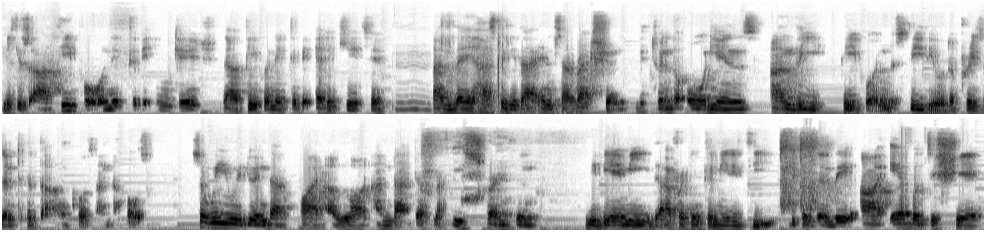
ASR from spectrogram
because our people need to be engaged, our people need to be educated, mm. and there has to be that interaction between the audience and the people in the studio, the presenter, the anchors, and the host. So we were doing that quite a lot, and that definitely strengthened the BME, the African community, because then they are able to share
